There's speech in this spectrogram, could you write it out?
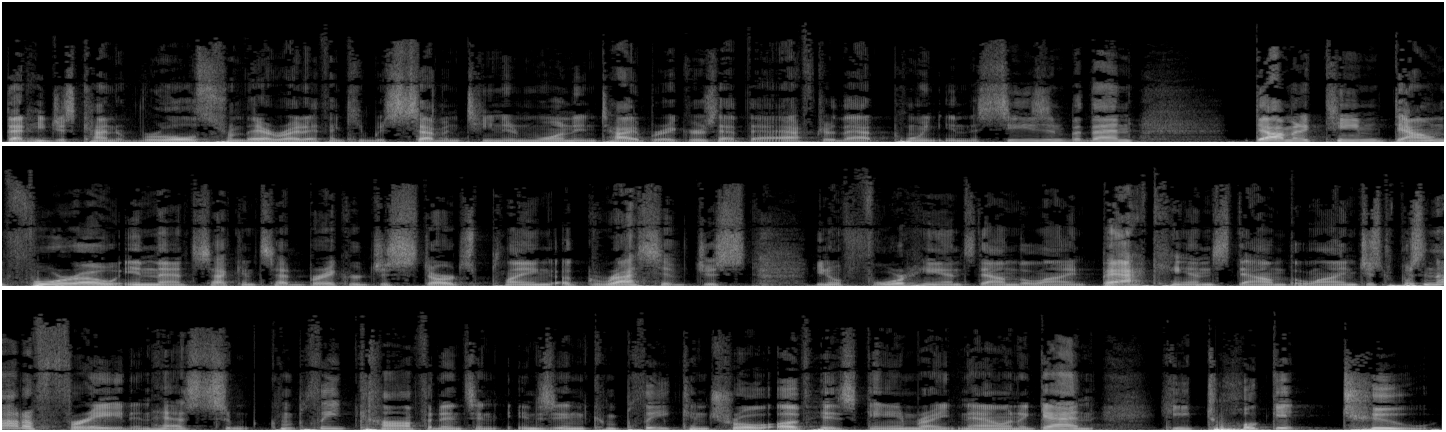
that he just kind of rolls from there. Right, I think he was 17 and one in tiebreakers at that after that point in the season, but then Dominic Thiem down 4-0 in that second set breaker just starts playing aggressive, just you know forehands down the line, backhands down the line. Just was not afraid and has some complete confidence and is in complete control of his game right now. And again, he took it to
